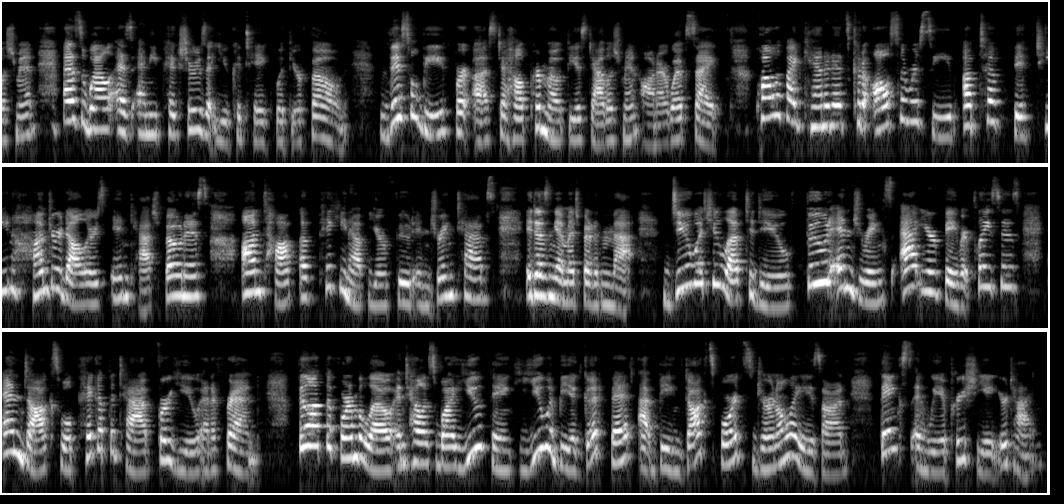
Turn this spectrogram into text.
as well as any pictures that you could take with your phone. This will be for us to help promote the establishment on our website. Qualified candidates could also receive up to $1,500 in cash bonus on top of picking up your food and drink tabs. It doesn't get much better than that. Do what you love to do, food and drinks at your favorite places, and Docs will pick up the tab for you and a friend. Fill out the form below and tell us why you think you would be a good fit at being Doc Sports Journal Liaison. Thanks, and we appreciate your time.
